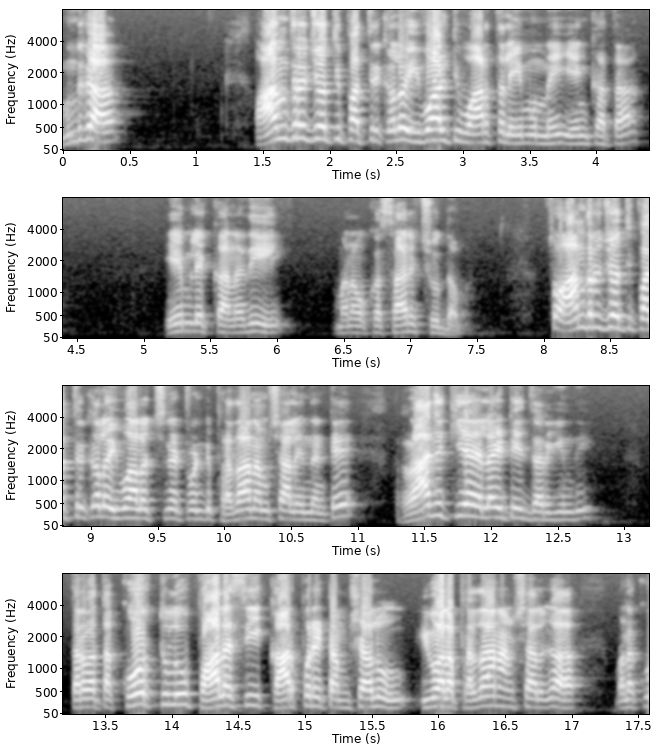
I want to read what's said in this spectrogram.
ముందుగా ఆంధ్రజ్యోతి పత్రికలో ఇవాల్టి వార్తలు ఏమున్నాయి? ఏం కథ? ఏం లెక్క అన్నది మనం ఒకసారి చూద్దాం. సో ఆంధ్రజ్యోతి పత్రికలో ఇవాళ వచ్చినటువంటి ప్రధాన అంశాలు ఏంటంటే రాజకీయ ఎలైటీ జరిగింది. తర్వాత కోర్టులు పాలసీ కార్పొరేట్ అంశాలు ఇవాళ ప్రధాన అంశాలుగా మనకు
